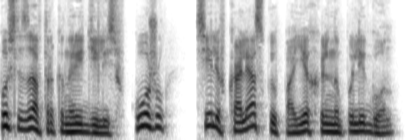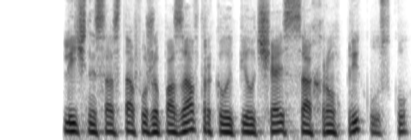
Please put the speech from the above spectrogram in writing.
После завтрака нарядились в кожу, сели в коляску и поехали на полигон. Личный состав уже позавтракал и пил чай с сахаром в прикуску.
